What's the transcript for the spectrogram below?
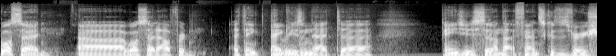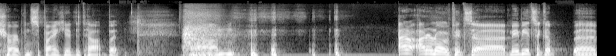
Well said. Uh, well said, Alfred. I think Thank the you. reason that uh, pains you to sit on that fence because it's very sharp and spiky at the top. But um, I, don't, I don't know if it's uh, maybe it's like a, uh,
